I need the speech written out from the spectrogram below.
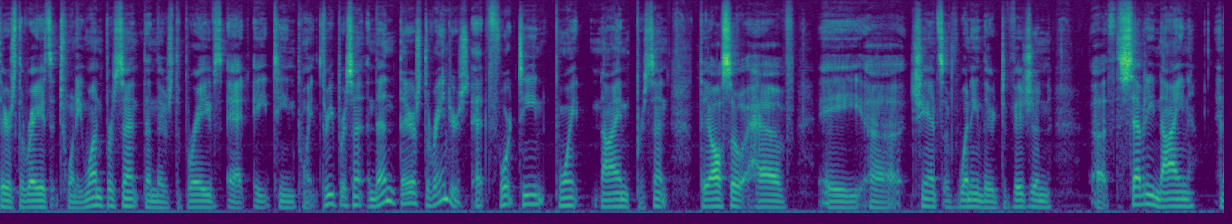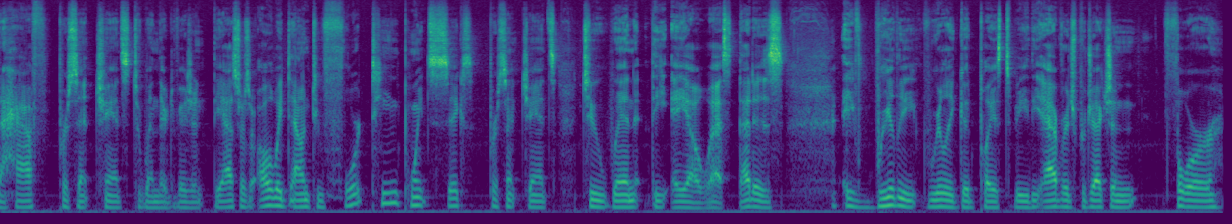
There's the Rays at 21%, then there's the Braves at 18.3%, and then there's the Rangers at 14.9%. They also have a uh, chance of winning their division uh, 79 and a half percent chance to win their division. The Astros are all the way down to 14.6 percent chance to win the AL West. That is a really, really good place to be. The average projection for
